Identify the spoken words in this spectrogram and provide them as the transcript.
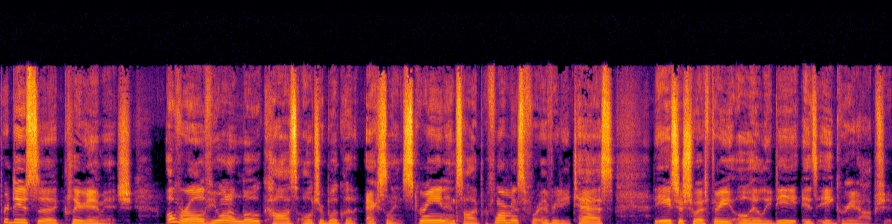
produce a clear image. Overall, if you want a low cost Ultrabook with excellent screen and solid performance for everyday tasks, the Acer Swift 3 OLED is a great option.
